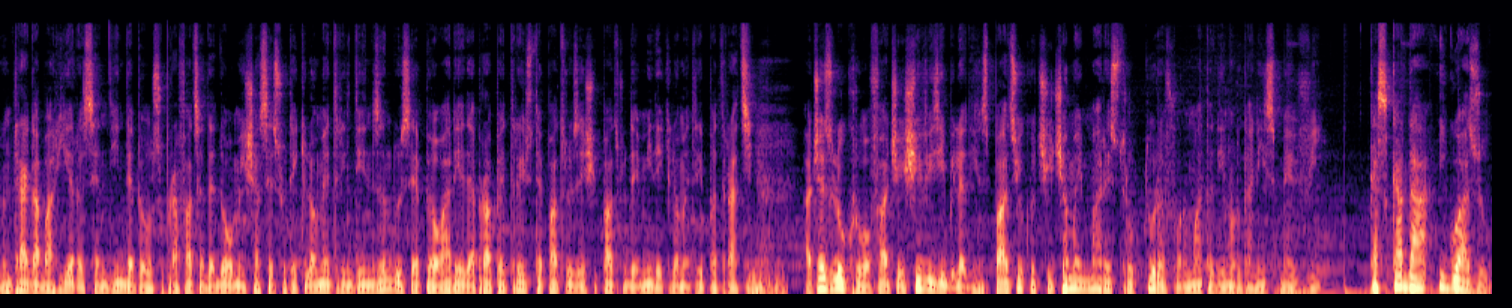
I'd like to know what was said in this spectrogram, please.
Întreaga barieră se întinde pe o suprafață de 2600 km, întinzându-se pe o arie de aproape 344.000 de km pătrați. Acest lucru o face și vizibilă din spațiu, cât și cea mai mare structură formată din organisme vii. Cascada Iguazu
